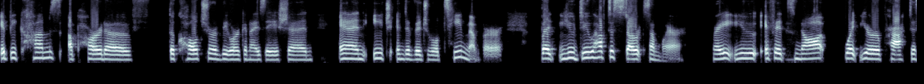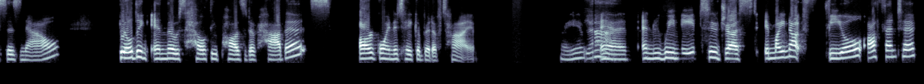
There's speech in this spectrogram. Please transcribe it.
it becomes a part of the culture of the organization and each individual team member. but you do have to start somewhere, right? You if it's not what your practice is now, building in those healthy positive habits are going to take a bit of time right yeah. and and we need to just it might not feel authentic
